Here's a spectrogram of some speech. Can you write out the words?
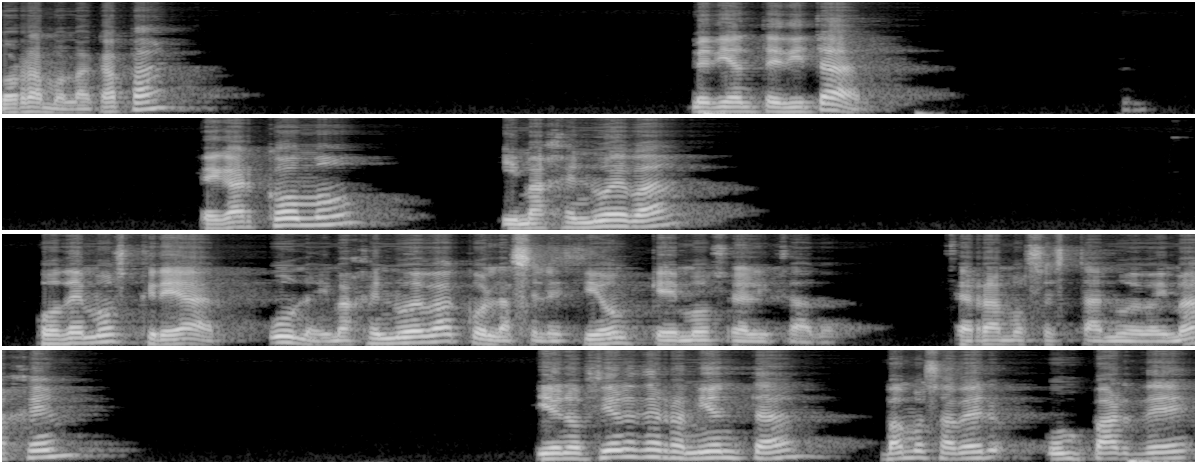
Borramos la capa. Mediante editar, pegar como, imagen nueva, podemos crear una imagen nueva con la selección que hemos realizado. Cerramos esta nueva imagen y en opciones de herramienta vamos a ver un par de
